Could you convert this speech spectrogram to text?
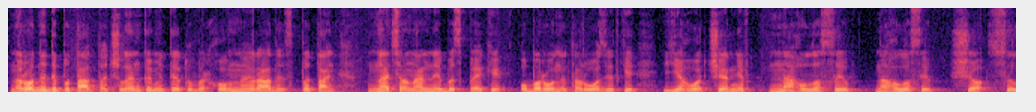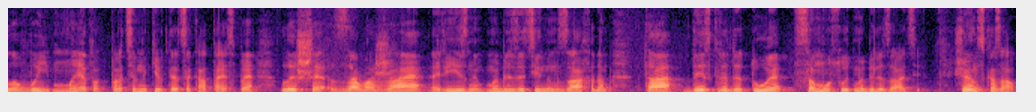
Народний депутат та член комітету Верховної Ради з питань національної безпеки, оборони та розвідки Єгор Чернєв наголосив, наголосив, що силовий метод працівників ТЦК та СП лише заважає різним мобілізаційним заходам та дискредитує саму суть мобілізації. Що він сказав?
